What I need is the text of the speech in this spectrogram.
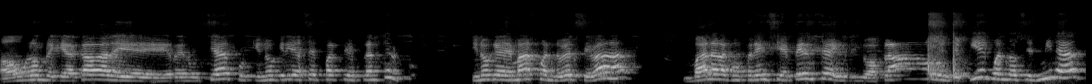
a un hombre que acaba de renunciar porque no quería ser parte del plantel, sino que además cuando él se va, van a la conferencia de prensa y lo aplauden de pie cuando se termina,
